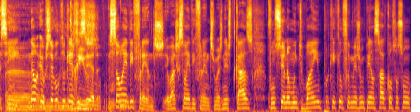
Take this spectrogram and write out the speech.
Sim, ah, não, eu percebo o que tu queres riso. dizer. São é diferentes, eu acho que são é diferentes, mas neste caso funciona muito bem porque aquilo foi mesmo pensado como se fosse um.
